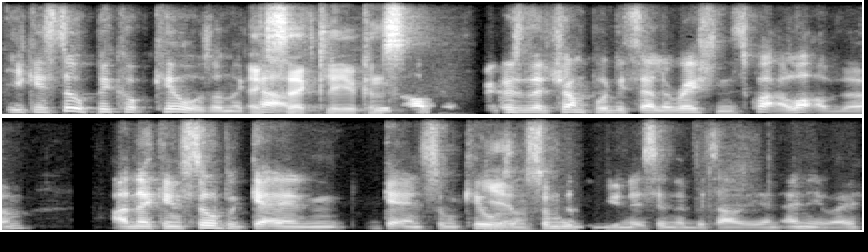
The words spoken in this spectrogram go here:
you can still pick up kills on the Exactly, you can. with s- hobbits because of the trample deceleration. There's quite a lot of them, and they can still be getting getting some kills Yeah. on some of the units in the battalion. Anyway,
